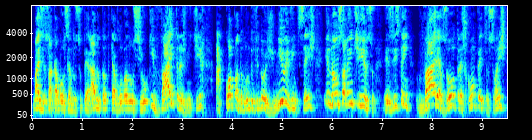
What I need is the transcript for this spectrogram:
mas isso acabou sendo superado, tanto que a Globo anunciou que vai transmitir a Copa do Mundo de 2026, e não somente isso, existem várias outras competições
